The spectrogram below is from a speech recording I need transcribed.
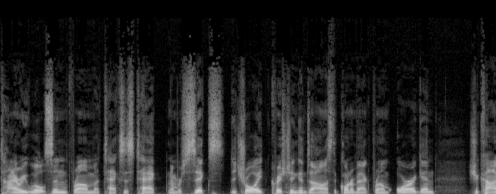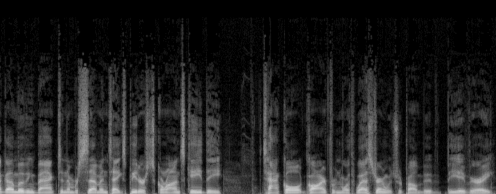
Tyree Wilson from Texas Tech. Number six, Detroit, Christian Gonzalez, the cornerback from Oregon. Chicago moving back to number seven takes Peter Skoronski, the tackle guard from Northwestern, which would probably be a very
